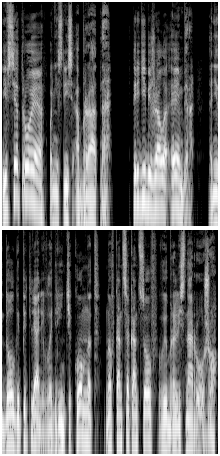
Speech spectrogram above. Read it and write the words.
И все трое понеслись обратно. Впереди бежала Эмбер. Они долго петляли в лабиринте комнат, но в конце концов выбрались наружу.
